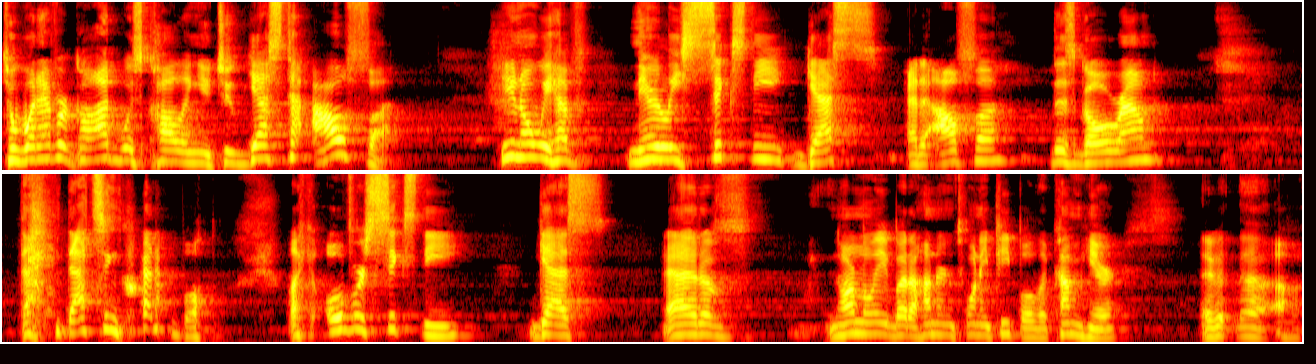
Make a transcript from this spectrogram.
to whatever God was calling you to. Yes, to Alpha. You know, we have nearly 60 guests at Alpha this go around. That, that's incredible. Like over 60 guests out of normally about 120 people that come here. The, the uh,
